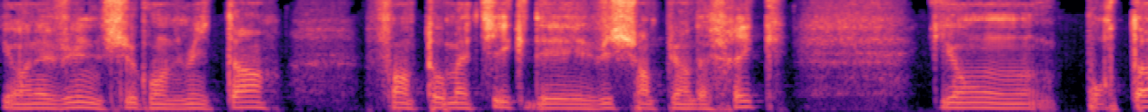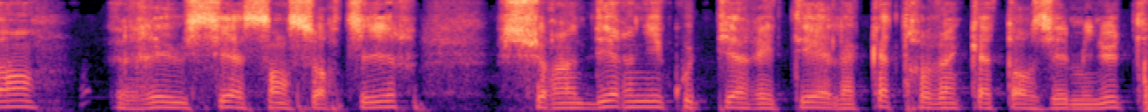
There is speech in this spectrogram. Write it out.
Et on a vu une seconde mi-temps fantomatique des vice-champions d'Afrique qui ont pourtant réussi à s'en sortir sur un dernier coup de pied arrêté à la 94e minute.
